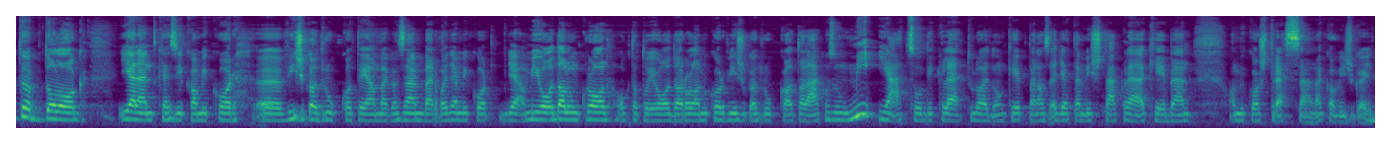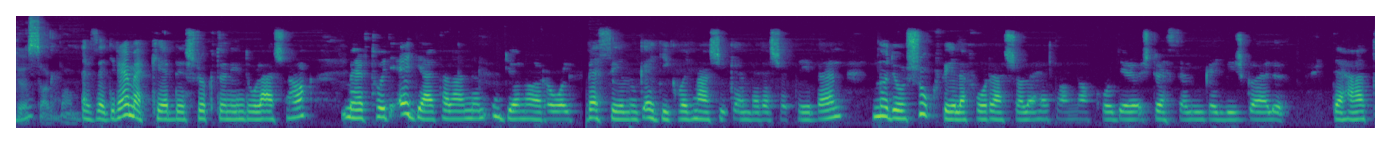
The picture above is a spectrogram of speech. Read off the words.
több dolog jelentkezik, amikor vizsgadrukkot él meg az ember, vagy amikor ugye, a mi oldalunkról, oktatói oldalról, amikor vizsgadrukkal találkozunk. Mi játszódik le tulajdonképpen az egyetemisták lelkében, amikor stresszelnek a vizsgai időszakban? Ez egy remek kérdés rögtön indulásnak, mert hogy egyáltalán nem ugyanarról beszélünk egyik vagy másik ember esetében, nagyon sokféle forrása lehet annak, hogy stresszelünk egy vizsga előtt. Tehát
